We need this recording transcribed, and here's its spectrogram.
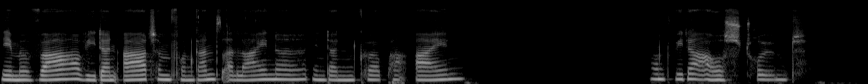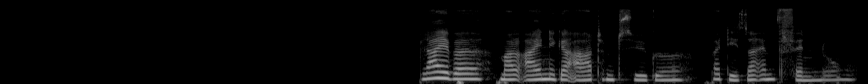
Nehme wahr, wie dein Atem von ganz alleine in deinen Körper ein und wieder ausströmt. Bleibe mal einige Atemzüge bei dieser Empfindung.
